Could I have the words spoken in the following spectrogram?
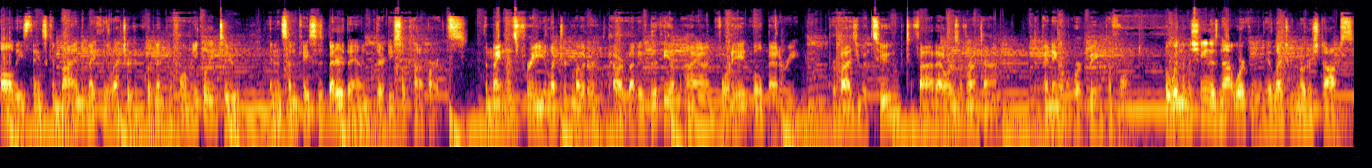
All these things combined make the electric equipment perform equally to, and in some cases better than, their diesel counterparts. The maintenance free electric motor, powered by the lithium ion 48 volt battery, provides you with 2 to 5 hours of runtime, depending on the work being performed. But when the machine is not working, the electric motor stops,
